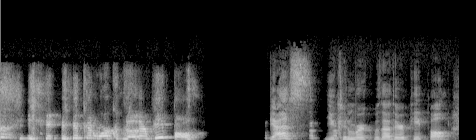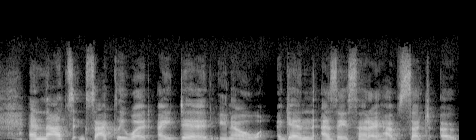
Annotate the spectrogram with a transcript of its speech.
you can work with other people Yes, you can work with other people. And that's exactly what I did. You know, again, as I said, I have such a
